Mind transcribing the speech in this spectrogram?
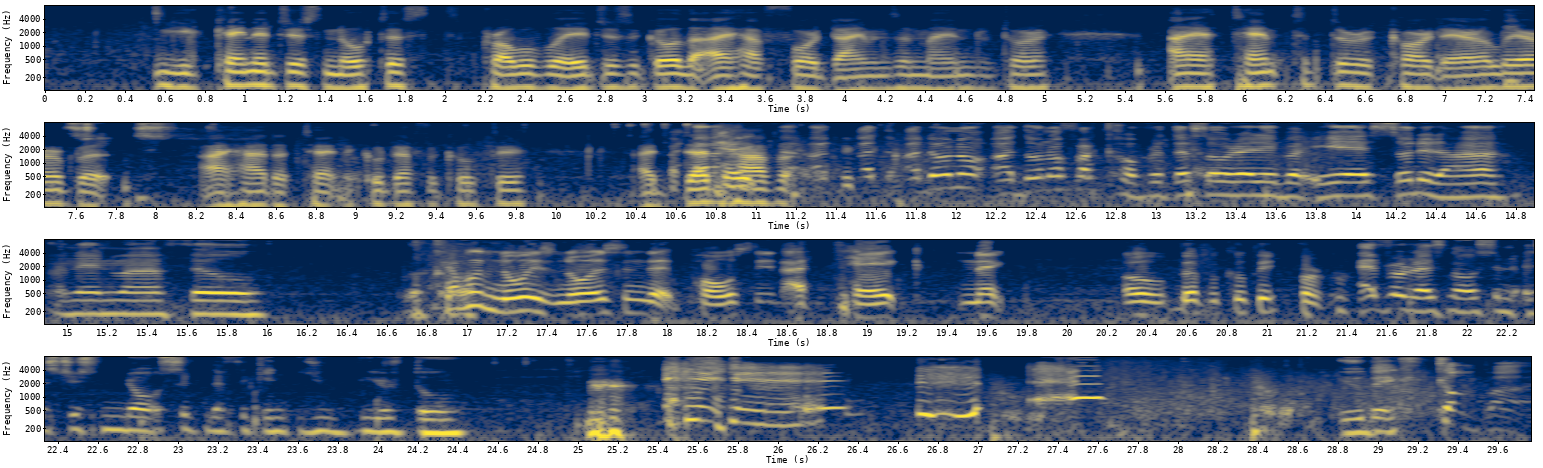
you kind of just noticed probably ages ago that I have 4 diamonds in my inventory. I attempted to record earlier, but I had a technical difficulty. I did Okay. have I, a, I, I don't know. I don't know if I covered this already, but yeah, so did I. And then my full. Can't believe no one's noticing that Paul's saying a tech Nick. Oh, difficulty. Everyone is noticing it's just not significant. You weirdo. You big kampai.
